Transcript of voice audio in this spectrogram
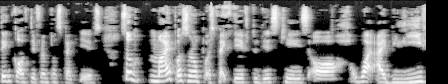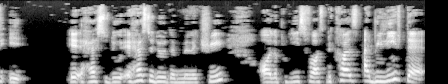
think of different perspectives. So my personal perspective to this case or what I believe it it has to do it has to do with the military or the police force because I believe that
